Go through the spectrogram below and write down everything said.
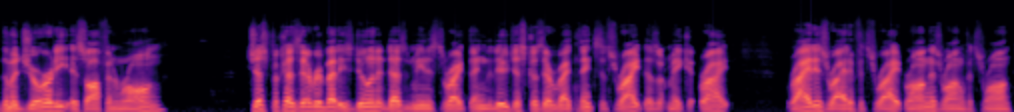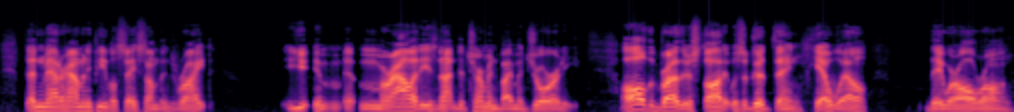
The majority is often wrong. Just because everybody's doing it doesn't mean it's the right thing to do. Just because everybody thinks it's right doesn't make it right. Right is right if it's right. Wrong is wrong if it's wrong. Doesn't matter how many people say something's right. You, morality is not determined by majority. All the brothers thought it was a good thing. Yeah, well, they were all wrong.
